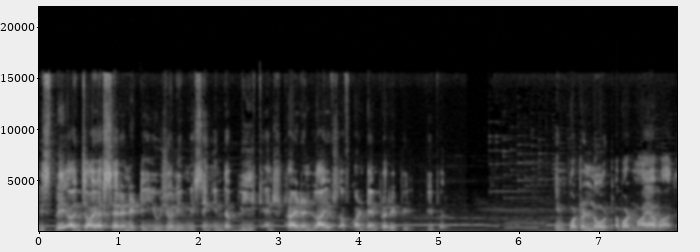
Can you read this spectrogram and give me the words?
display a joyous serenity usually missing in the bleak and strident lives of contemporary pe- people. Important note about Mayavad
